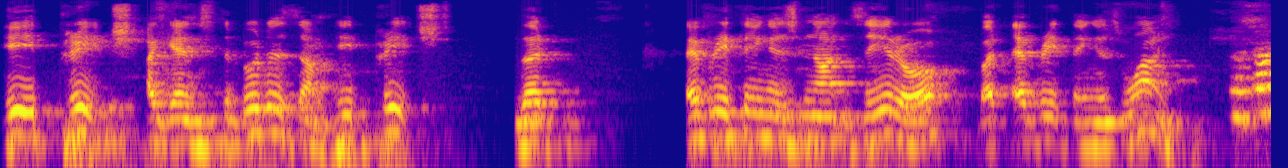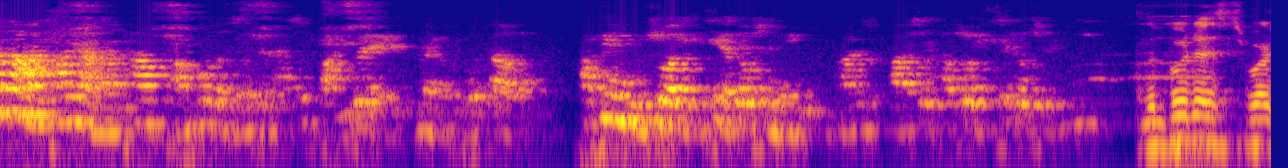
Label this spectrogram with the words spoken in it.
he preached against the Buddhism. He preached that everything is not zero, but everything is one. 那香法他讲呢，他传播的哲学他是反对那个佛教的，他并不说一切都是零，而是而是他说一切都是一。 the Buddhists were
